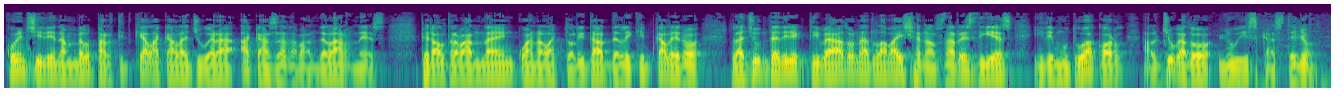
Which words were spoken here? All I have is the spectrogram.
coincidint amb el partit que la Cala jugarà a casa davant de l'Arnes. Per altra banda, en quant a l'actualitat de l'equip calero, la Junta Directiva ha donat la baixa en els darrers dies i de mutu acord al jugador Lluís Castelló.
